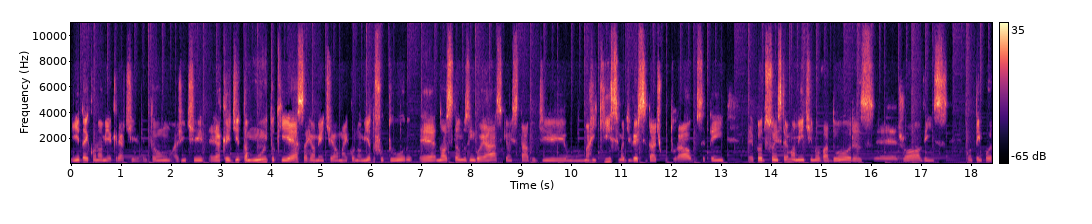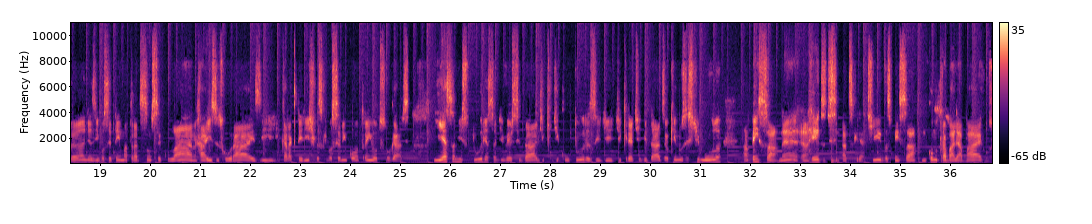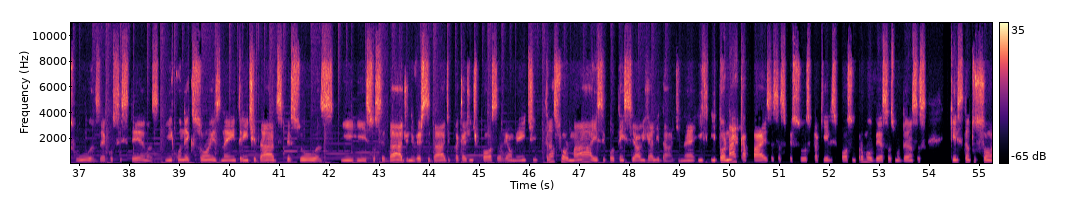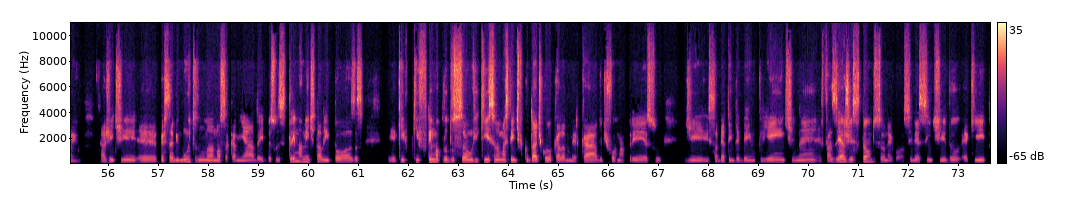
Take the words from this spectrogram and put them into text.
e da economia criativa. Então, a gente é, acredita muito que essa realmente é uma economia do futuro. É, nós estamos em Goiás, que é um estado de uma riquíssima diversidade cultural. Você tem é, produções extremamente inovadoras, é, jovens, contemporâneas e você tem uma tradição secular, raízes rurais e características que você não encontra em outros lugares. E essa mistura, essa diversidade de culturas e de, de criatividades é o que nos estimula a pensar, né, redes de cidades criativas, pensar em como trabalhar bairros, ruas, ecossistemas e conexões, né, entre entidades, pessoas e, e sociedade, universidade, para que a gente possa realmente transformar esse potencial em realidade, né, e, e tornar capaz essas pessoas para que eles possam promover essas mudanças que eles tanto sonham. a gente é, percebe muito na nossa caminhada aí pessoas extremamente talentosas, que, que tem uma produção riquíssima, mas tem dificuldade de colocar ela no mercado, de formar preço, de saber atender bem um cliente, né, fazer a gestão do seu negócio. E nesse sentido é que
